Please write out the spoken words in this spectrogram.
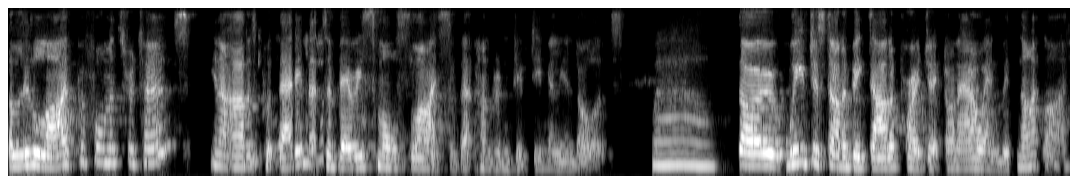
the little live performance returns. You know, artists put that in. That's a very small slice of that $150 million. Wow. So we've just done a big data project on our end with nightlife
